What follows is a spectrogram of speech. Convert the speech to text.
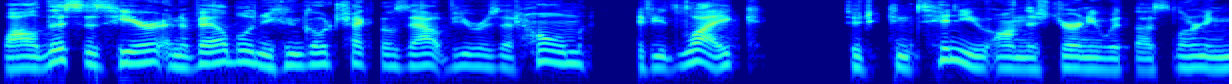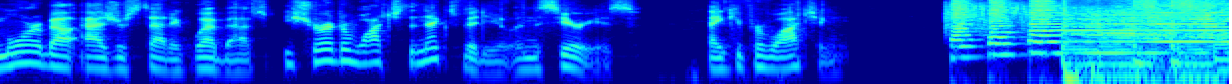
while this is here and available, and you can go check those out, viewers at home, if you'd like to continue on this journey with us, learning more about Azure Static Web Apps, be sure to watch the next video in the series. Thank you for watching. Thank you.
